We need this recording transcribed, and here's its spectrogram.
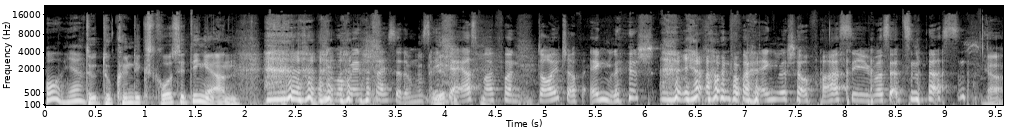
Oh ja. Du, du kündigst große Dinge an. Moment, scheiße, da muss ich ja erstmal von Deutsch auf Englisch und von Englisch auf Farsi übersetzen lassen. Ja,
